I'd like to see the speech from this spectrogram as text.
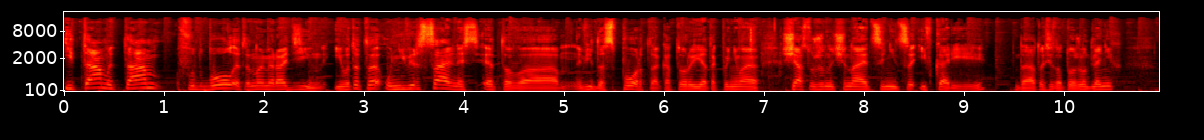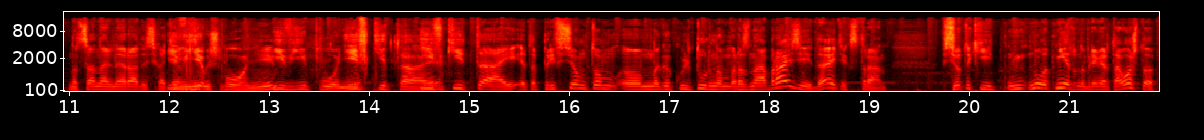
и там, и там футбол это номер один. И вот эта универсальность этого вида спорта, который, я так понимаю, сейчас уже начинает цениться и в Корее, да, то есть это тоже для них национальная радость, хотя и в они не вышли. Японии, И в Японии. и в Китае. И в Китае. Это при всем том э, многокультурном разнообразии, да, этих стран, все-таки, ну вот нету, например, того, что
